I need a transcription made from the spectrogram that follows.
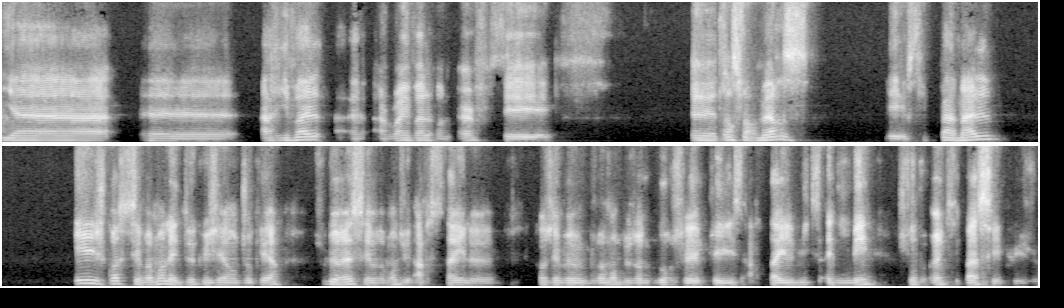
Il y a euh, Arrival, euh, Arrival on Earth, c'est euh, Transformers. Et aussi pas mal. Et je crois que c'est vraiment les deux que j'ai en Joker. Tout le reste, c'est vraiment du hardstyle. Euh, quand j'ai vraiment besoin de lourd, j'ai playlist style mix animé. Je trouve un qui passe et puis je.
